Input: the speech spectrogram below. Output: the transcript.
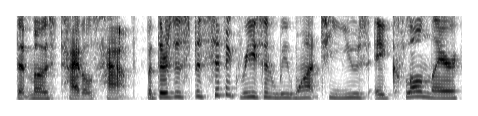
that most titles have. But there's a specific reason we want to use a clone layer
